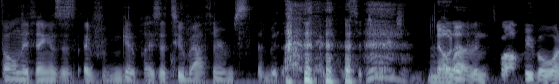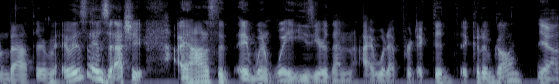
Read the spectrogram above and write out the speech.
the only thing is, is if we can get a place with two bathrooms, that'd be the situation. no, 11, 12 people, one bathroom. It was, it was actually, I honestly, it went way easier than I would have predicted it could have gone. Yeah.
